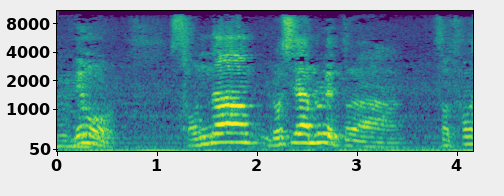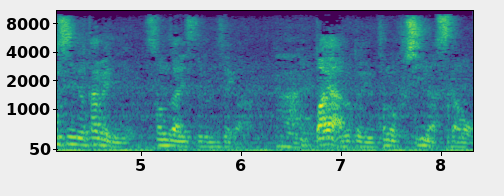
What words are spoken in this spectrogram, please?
うんうん。でもそんなロシアンルーレットなその楽しみのために存在する店がはいいっぱいあるというこの不思議な巣鴨はい。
